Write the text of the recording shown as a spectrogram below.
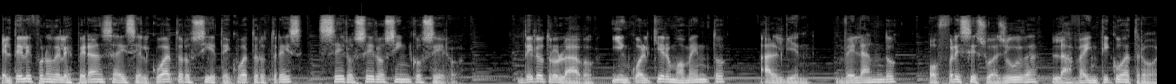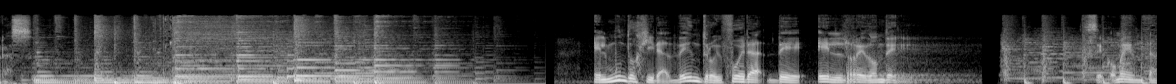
El teléfono de la esperanza es el 4743-0050. Del otro lado, y en cualquier momento, alguien, velando, ofrece su ayuda las 24 horas. El mundo gira dentro y fuera de El Redondel se comenta,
